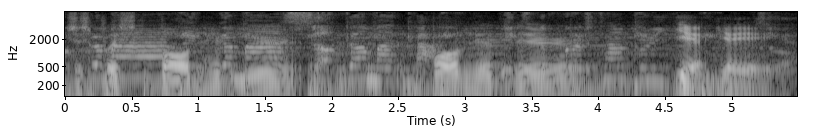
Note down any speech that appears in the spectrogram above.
I just placed bald head here and, and bald head there. Yeah, yeah, yeah, yeah.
